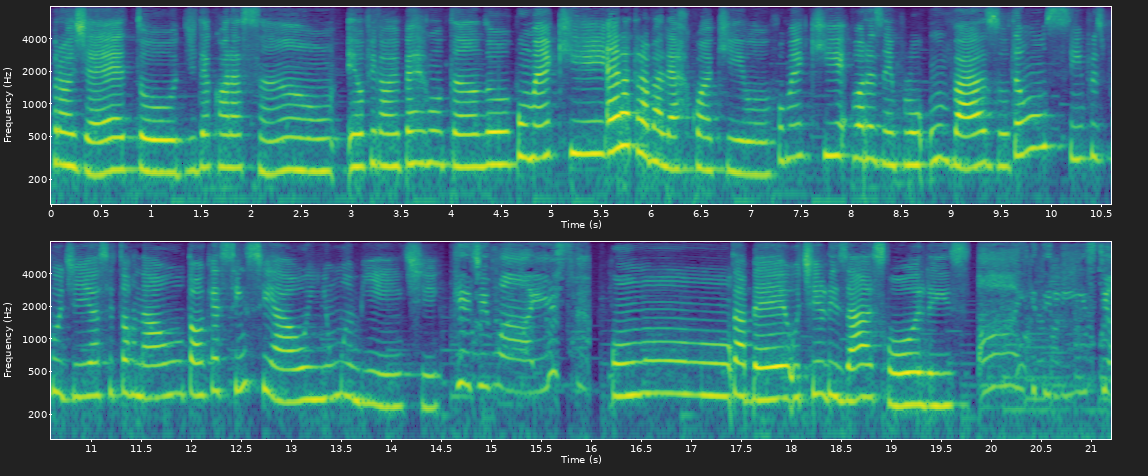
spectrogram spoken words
projeto de decoração. Eu ficava me perguntando como é que era trabalhar com aquilo. Como é que, por exemplo, um vaso tão simples podia se tornar um toque essencial em um ambiente. Que demais! Como saber utilizar as cores. Ai, que delícia!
